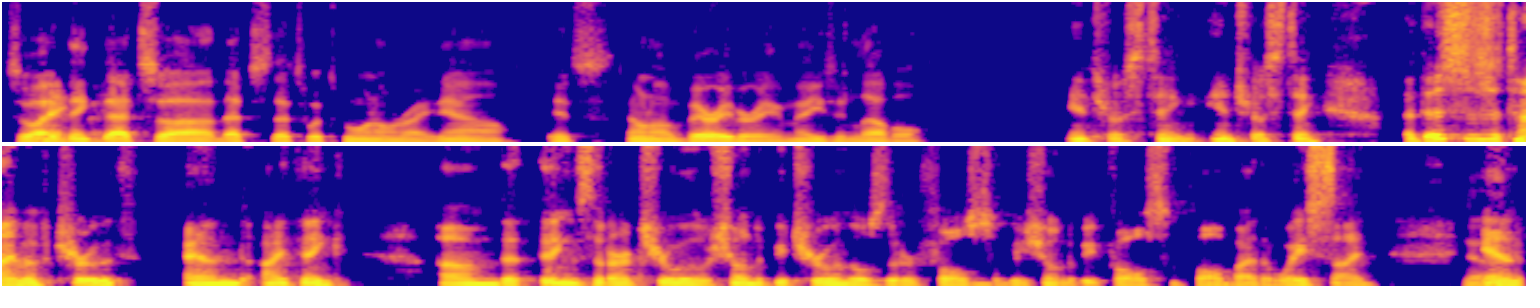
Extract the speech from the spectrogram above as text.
So I think that's uh that's that's what's going on right now. It's on a very very amazing level. Interesting, interesting. This is a time of truth, and I think um, that things that are true are shown to be true and those that are false will be shown to be false and fall by the wayside. Yeah. And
